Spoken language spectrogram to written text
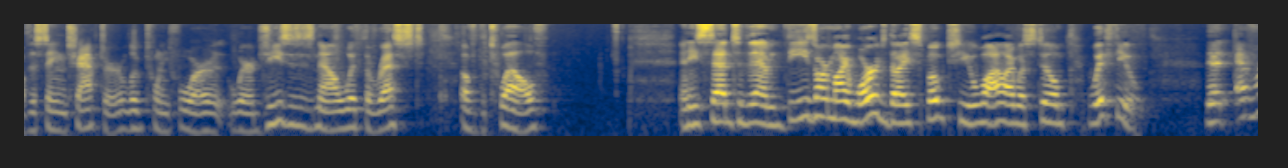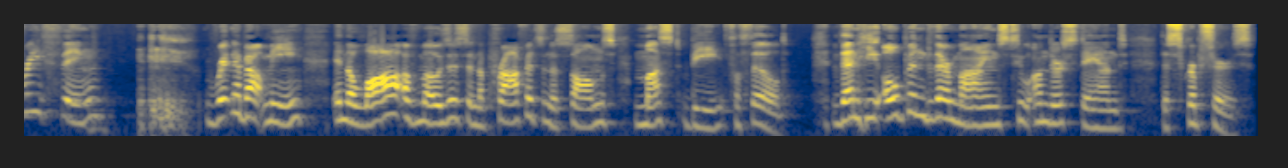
of the same chapter, Luke 24, where Jesus is now with the rest of the twelve. And he said to them, These are my words that I spoke to you while I was still with you. That everything written about me in the law of Moses and the prophets and the Psalms must be fulfilled. Then he opened their minds to understand the scriptures.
